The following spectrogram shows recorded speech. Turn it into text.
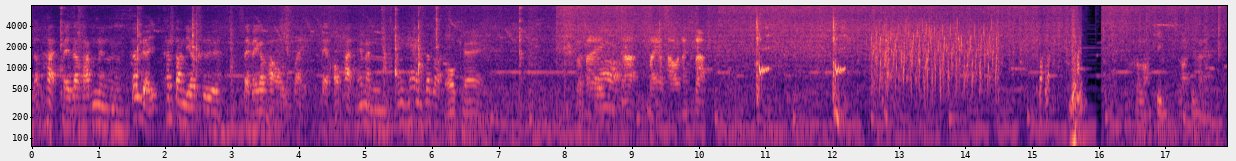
แล้วผัดไปสักพักหนึ่งก็เหลือขั้นตอนเดียวคือ ใส่ใบกะเพราลงไป แต่ขอผัดให้มันแห้งๆซะก่อน Okay. ต่อไปก็ใบกะเพรานะครับ ก็ลองชิมลองชิมก่อนนะ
